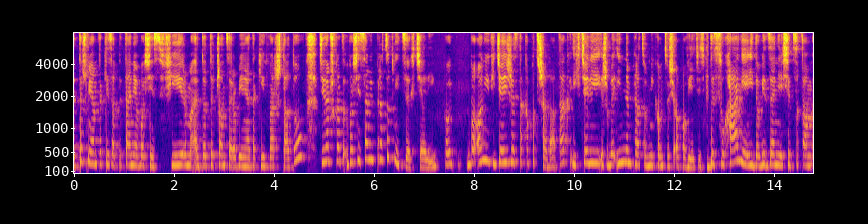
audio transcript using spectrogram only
y, też miałam takie zapytania właśnie z firm, dotyczące robienia takich warsztatów, gdzie na przykład właśnie sami pracownicy chcieli, bo, bo, oni widzieli, że jest taka potrzeba, tak? I chcieli, żeby innym pracownikom coś opowiedzieć. Wysłuchanie i dowiedzenie się, co tam,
